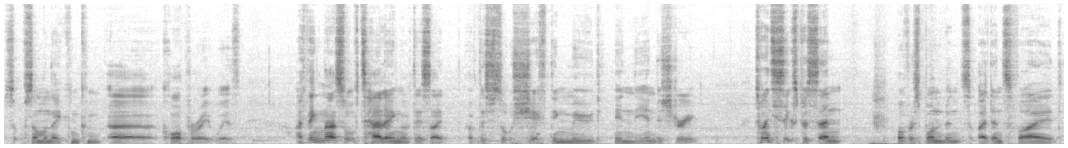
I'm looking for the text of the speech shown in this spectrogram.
sort of someone they can com- uh, cooperate with. I think that's sort of telling of this of this sort of shifting mood in the industry. Twenty six percent of respondents identified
